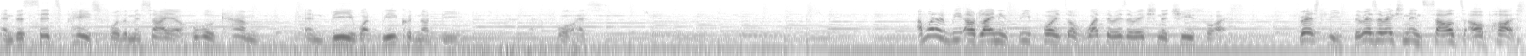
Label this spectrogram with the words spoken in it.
And this sets pace for the Messiah who will come and be what we could not be for us. I'm going to be outlining three points of what the resurrection achieves for us. Firstly, the resurrection insults our past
